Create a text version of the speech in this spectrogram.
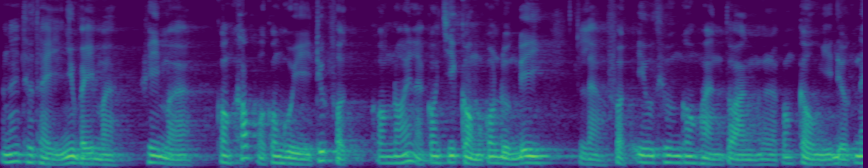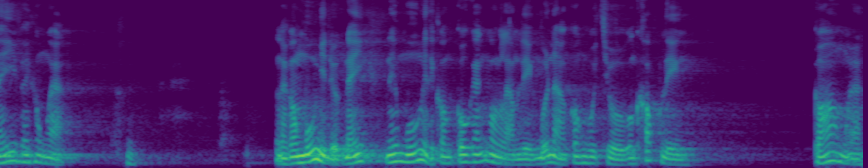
Nói thưa thầy như vậy mà khi mà con khóc mà con quỳ trước Phật, con nói là con chỉ còn một con đường đi, là Phật yêu thương con hoàn toàn, là con cầu gì được nấy, phải không ạ à? là con muốn gì được nấy, nếu muốn thì con cố gắng con làm liền, bữa nào con vô chùa con khóc liền có không ạ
